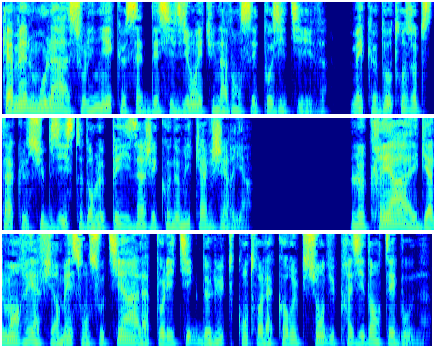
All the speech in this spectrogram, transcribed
Kamel Moula a souligné que cette décision est une avancée positive, mais que d'autres obstacles subsistent dans le paysage économique algérien. Le CREA a également réaffirmé son soutien à la politique de lutte contre la corruption du président Tebboune.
